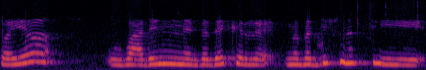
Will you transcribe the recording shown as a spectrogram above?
شوية. وبعدين بذاكر ما بديش نفسي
